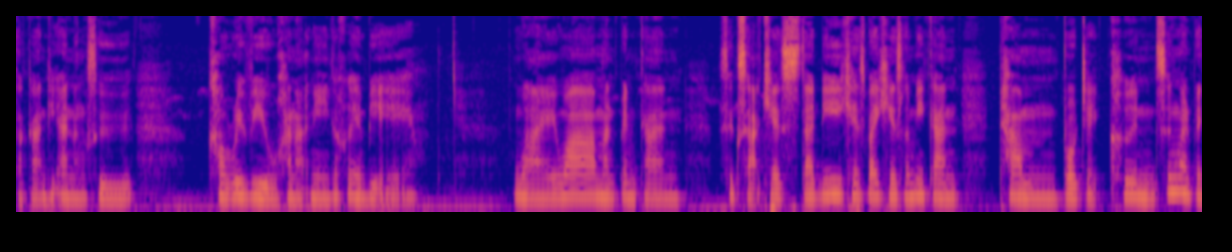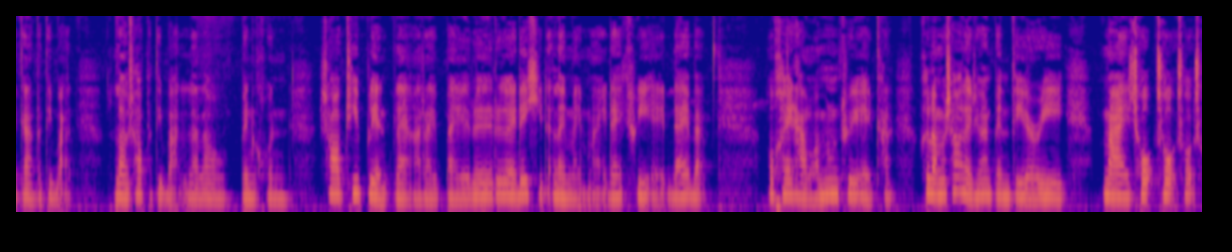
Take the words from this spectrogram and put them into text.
จากการที่อ่านหนังสือเขารีวิวคณะนี้ก็คือ MBA ไว้ว่ามันเป็นการศึกษา case study case by case แล้วมีการทำโปรเจกต์ขึ้น ซึ่งมันเป็นการปฏิบัติ เราชอบปฏิบัติแล้วเราเป็นคนชอบที่เปลี่ยนแปลงอะไรไปเรื่อย ๆ ได้คิดอะไรใหม่ ๆ ได้ create ได้แบบ โอเคถามว่ามัน create ค่ะ คือเราไม่ชอบอะไรที่มันเป็น theory มาโชโชโชโช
